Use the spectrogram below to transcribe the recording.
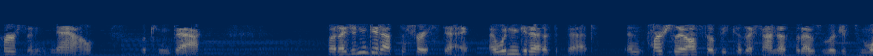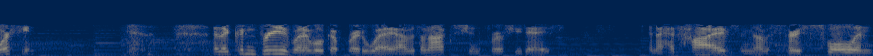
person now, looking back. but I didn't get up the first day. I wouldn't get out of the bed, and partially also because I found out that I was allergic to morphine. and I couldn't breathe when I woke up right away. I was on oxygen for a few days, and I had hives, and I was very swollen.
